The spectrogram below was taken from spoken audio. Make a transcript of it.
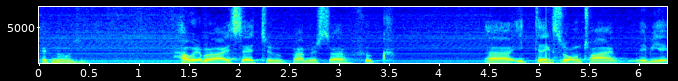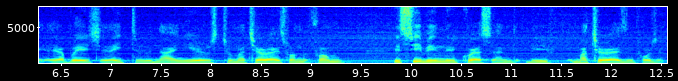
technology. However, I said to Prime Minister Phuc, uh, it takes a long time, maybe average eight to nine years to materialize from, from receiving the request and the materializing project.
